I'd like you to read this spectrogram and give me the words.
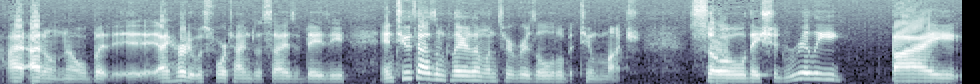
I, I don't know, but it, I heard it was four times the size of DayZ. And 2,000 players on one server is a little bit too much. So they should really buy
